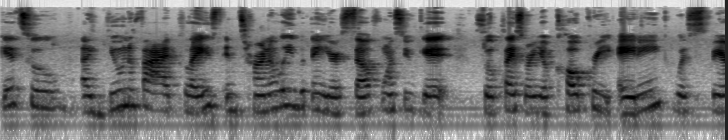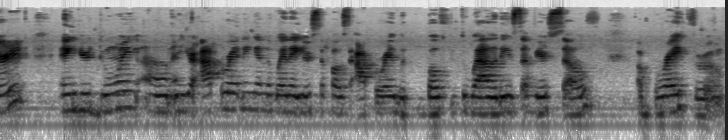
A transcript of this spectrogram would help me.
Get to a unified place internally within yourself once you get to a place where you're co-creating with spirit and you're doing um, and you're operating in the way that you're supposed to operate with both dualities of yourself, a breakthrough.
